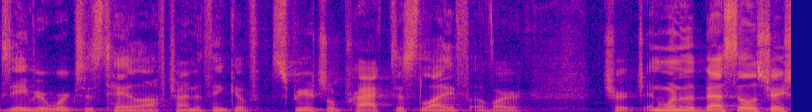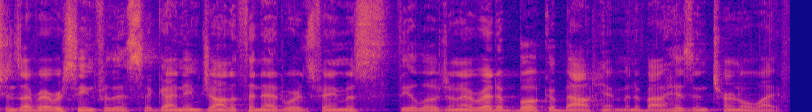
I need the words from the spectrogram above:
Xavier works his tail off trying to think of spiritual practice life of our church. And one of the best illustrations I've ever seen for this, a guy named Jonathan Edwards, famous theologian. I read a book about him and about his internal life.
